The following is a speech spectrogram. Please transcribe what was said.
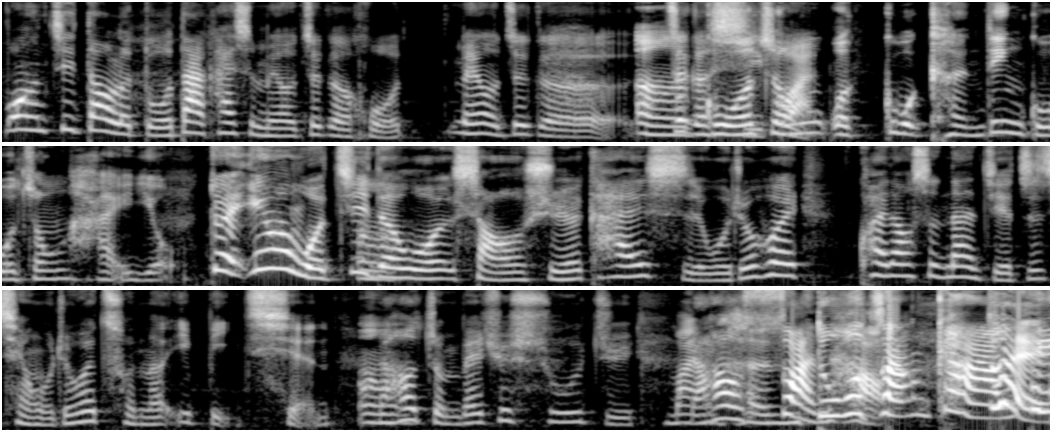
忘记到了多大开始没有这个活，没有这个、嗯、这个国中，我我肯定国中还有。对，因为我记得我小学开始，嗯、我就会。快到圣诞节之前，我就会存了一笔钱，然后准备去书局，然后算多张卡，对，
